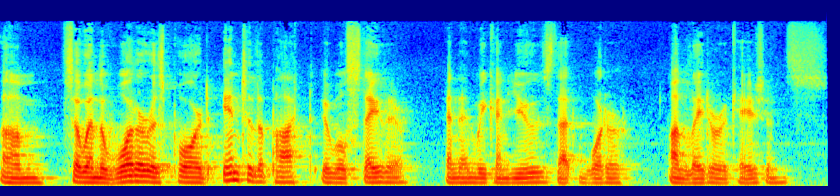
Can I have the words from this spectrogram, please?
Um, so when the water is poured into the pot, it will stay there, and then we can use that water on later occasions.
